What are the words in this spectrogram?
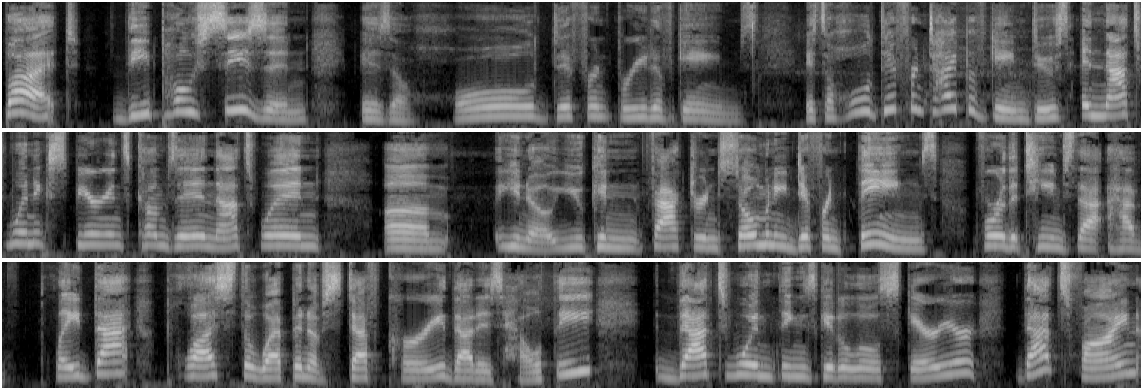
but the postseason is a whole different breed of games. It's a whole different type of game, Deuce. And that's when experience comes in. That's when, um, you know, you can factor in so many different things for the teams that have played that, plus the weapon of Steph Curry that is healthy. That's when things get a little scarier. That's fine.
